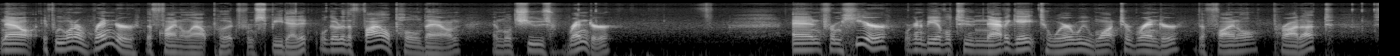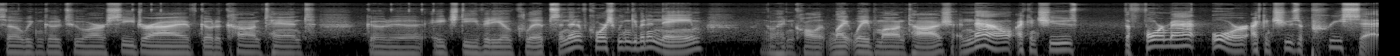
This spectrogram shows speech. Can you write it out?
Now, if we want to render the final output from SpeedEdit, we'll go to the File pull down and we'll choose Render. And from here, we're going to be able to navigate to where we want to render the final product. So we can go to our C drive, go to Content, go to HD video clips, and then of course we can give it a name. Go ahead and call it Lightwave Montage. And now I can choose the format or I can choose a preset.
